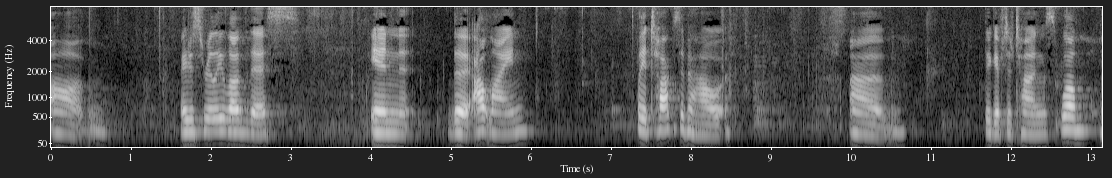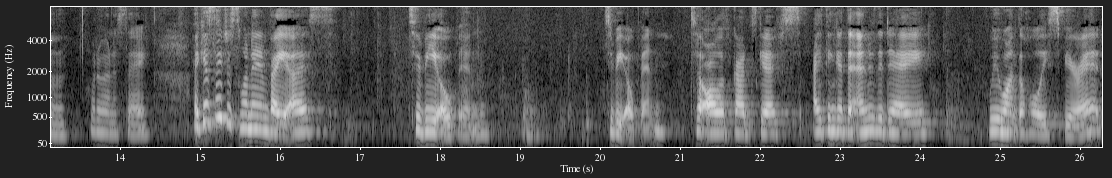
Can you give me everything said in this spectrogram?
Um, I just really love this. In the outline, it talks about um, the gift of tongues. Well, hmm, what do I want to say? I guess I just want to invite us to be open, to be open to all of God's gifts. I think at the end of the day, we want the Holy Spirit,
